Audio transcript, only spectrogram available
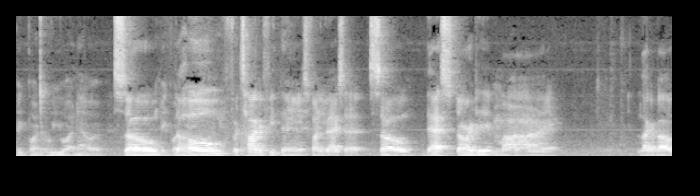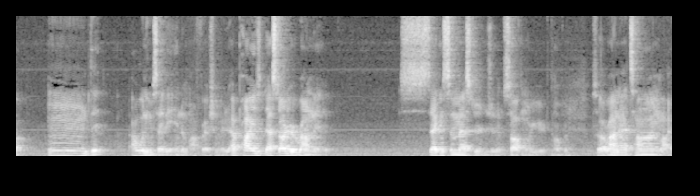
big part of who you are now. So the whole photography thing is funny you asked that. So that started my like about mm, the I wouldn't even say the end of my freshman year. I probably that started around the second semester sophomore year. okay. So around that time, like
